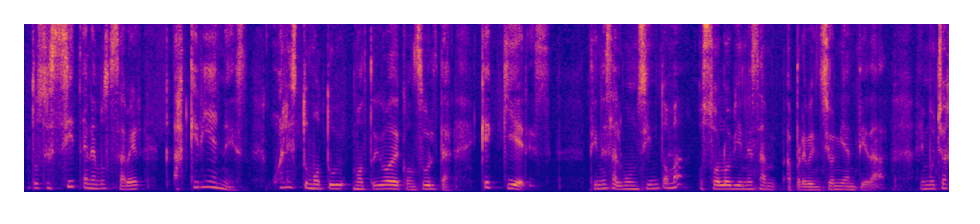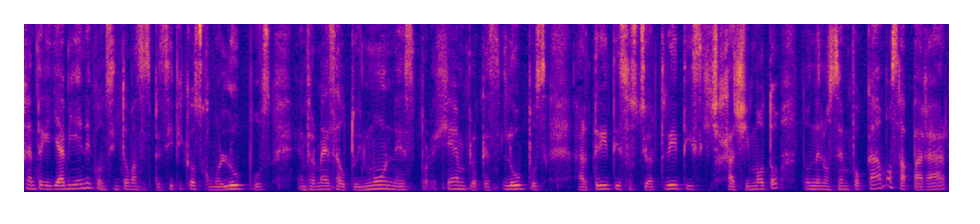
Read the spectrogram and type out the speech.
Entonces sí tenemos que saber a qué vienes, cuál es tu motivo de consulta, qué quieres. ¿Tienes algún síntoma o solo vienes a, prevención y antiedad? Hay mucha gente que ya viene con síntomas específicos como lupus, enfermedades autoinmunes, por ejemplo, que es lupus, artritis, osteoartritis, Hashimoto, donde nos enfocamos a pagar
